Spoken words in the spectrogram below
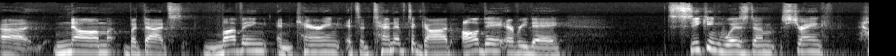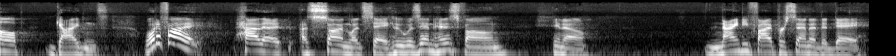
uh, numb, but that's loving and caring. It's attentive to God all day, every day, seeking wisdom, strength, help, guidance. What if I had a, a son, let's say, who was in his phone, you know, 95% of the day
